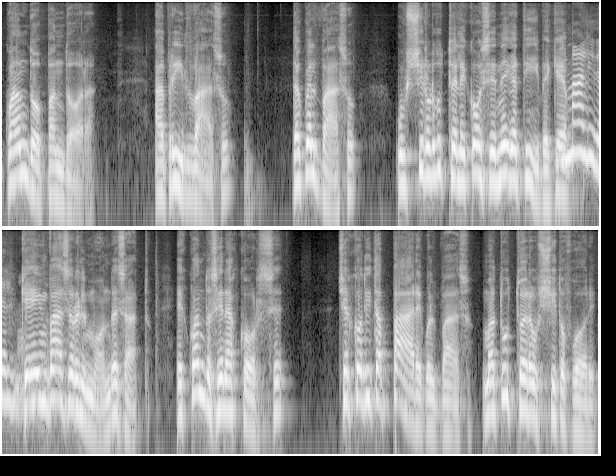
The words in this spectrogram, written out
quando Pandora aprì il vaso, da quel vaso uscirono tutte le cose negative che, che invasero il mondo, esatto. E quando se ne accorse, cercò di tappare quel vaso, ma tutto era uscito fuori,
